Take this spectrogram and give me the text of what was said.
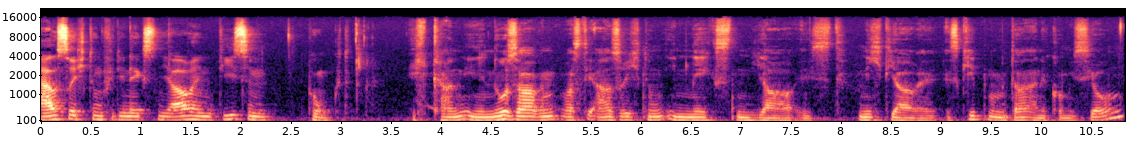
Ausrichtung für die nächsten Jahre in diesem Punkt? Ich kann Ihnen nur sagen, was die Ausrichtung im nächsten Jahr ist, nicht Jahre. Es gibt momentan eine Kommission,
